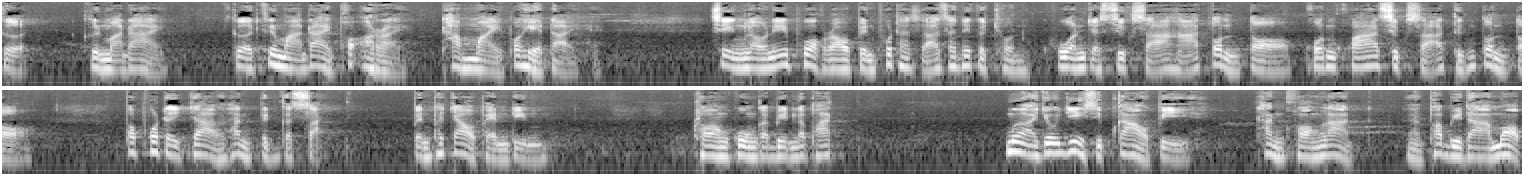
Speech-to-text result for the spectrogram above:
เกิดขึ้นมาได้ เกิดขึ้นมาได้ เพราะอะไรทำไมเพราะเหตุใดสิ่งเหล่านี้พวกเราเป็นพุทธศาสนิกชน ควรจะศึกษาหาต้นต่อ ค้นคว้าศึกษาถึงต้นต่อ พระพุทธเจ้าท่านเป็นกษัตริย์ เป็นพระเจ้าแผ่นดิน ครองกรุงกบินละพัทเมื่ออายุ 29 ปี ท่านครองราชพระบิดามอบ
